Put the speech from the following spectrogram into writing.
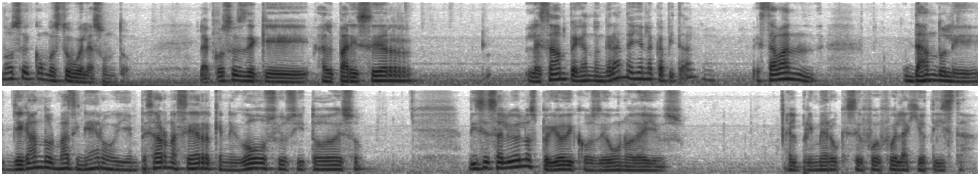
No sé cómo estuvo el asunto. La cosa es de que al parecer la estaban pegando en grande allá en la capital. Estaban dándole, llegando más dinero y empezaron a hacer que negocios y todo eso. Dice, salió en los periódicos de uno de ellos. El primero que se fue fue el agiotista.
